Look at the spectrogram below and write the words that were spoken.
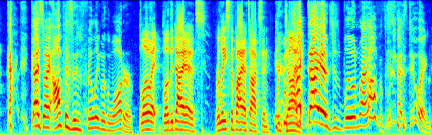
Guys, my office is filling with water. Blow it. Blow the diodes. Release the biotoxin. We're done. My done. diodes just blew in my office. What are you guys doing?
